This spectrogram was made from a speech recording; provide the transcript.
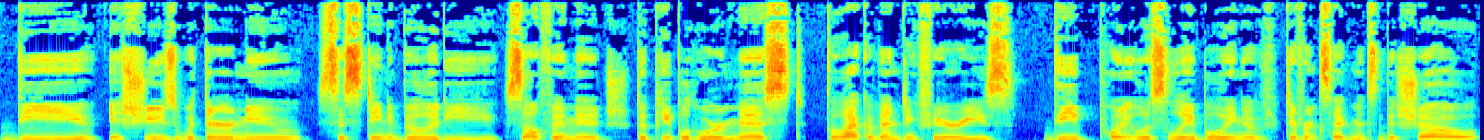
the issues with their new sustainability self image, the people who were missed, the lack of ending fairies, the pointless labeling of different segments of the show,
